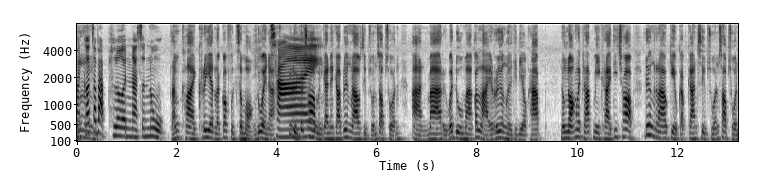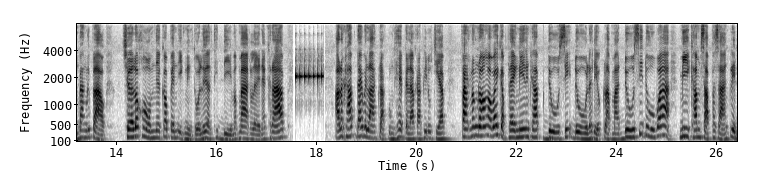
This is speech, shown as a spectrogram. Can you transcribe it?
มันก็จะแบบเพลินนะสนุก ทั้งคลายเครียดแล้วก็ฝึกสมองด้วยนะใช่พี่หลุยส์ก็ชอบเหมือนกันนะครับเรื่องราวสืบสวนสอบสวนอ่านมาหรือว่าดูมาก็หลายเรื่องเลยทีเดียวครับ น้องๆเลยครับ มีใครที่ชอบเรื่องราวเกี่ยวกับการสืบสวนสอบสวนบ้างหรือเปล่า เชอร์ล็อกโฮมเนี่ยก็เป็นอีกหนึ่งตัวเลือกที่ดีมากๆเลยนะครับเอาละครับ ได้เวลากลับกรุงเทพกันแล้วครับพี่ลูกเจี๊ยบ ฝากน้องๆ เอาไว้กับเพลงนี้นะครับ ดูซิดูแล้วเดี๋ยวกลับมาดูซิดูว่ามีคำศัพท์ภาษาอังกฤษ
